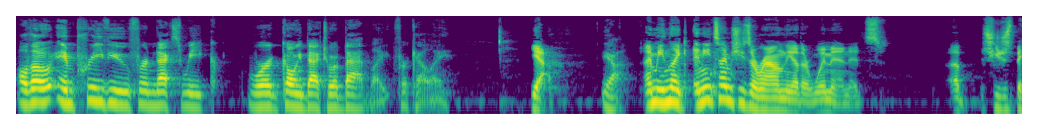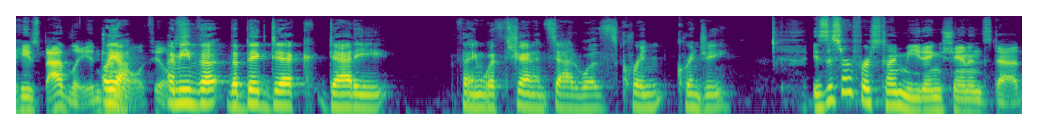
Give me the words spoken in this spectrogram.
Although in preview for next week, we're going back to a bad light for Kelly. Yeah. Yeah. I mean, like anytime she's around the other women, it's uh, she just behaves badly in Oh general. yeah. It feels. I mean the the big dick daddy thing with Shannon's dad was crin- cringy. is this our first time meeting Shannon's dad?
